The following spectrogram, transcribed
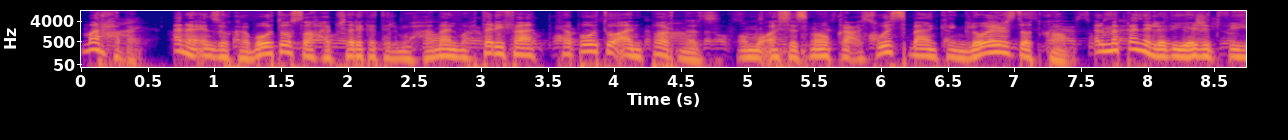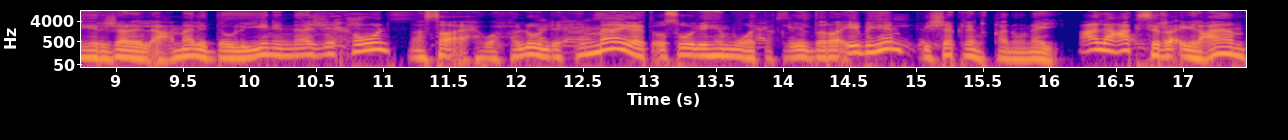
مرحبا أنا إنزو كابوتو صاحب شركة المحاماة المحترفة Caputo and Partners ومؤسس موقع SwissBankingLawyers.com المكان الذي يجد فيه رجال الأعمال الدوليين الناجحون نصائح وحلول لحماية أصولهم وتقليل ضرائبهم بشكل قانوني على عكس الرأي العام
